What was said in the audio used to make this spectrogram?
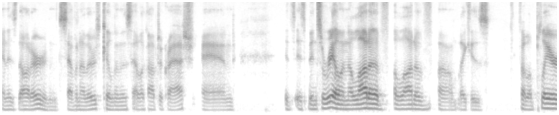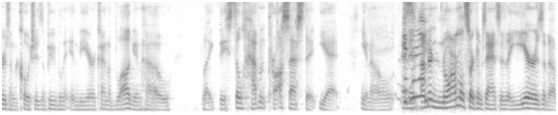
and his daughter and seven others killed in this helicopter crash, and it's it's been surreal. And a lot of a lot of um, like his fellow players and coaches and people in the India are kind of blogging how like they still haven't processed it yet. You know, and Isn't it- under normal circumstances, a year isn't a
